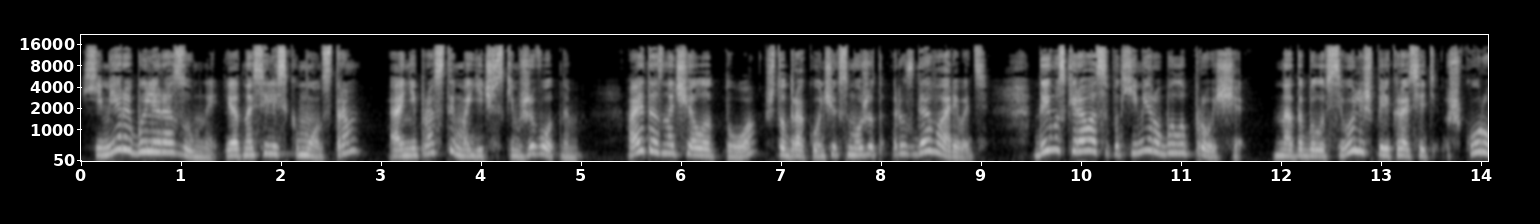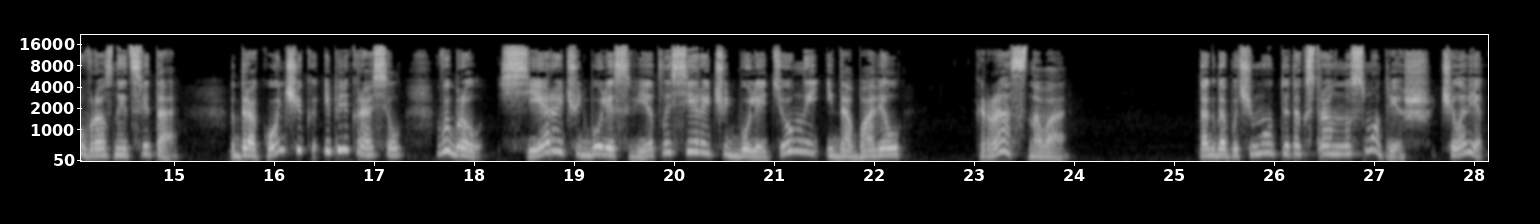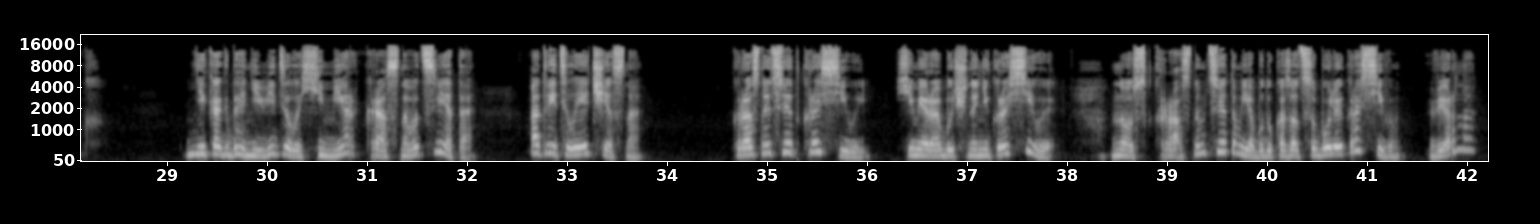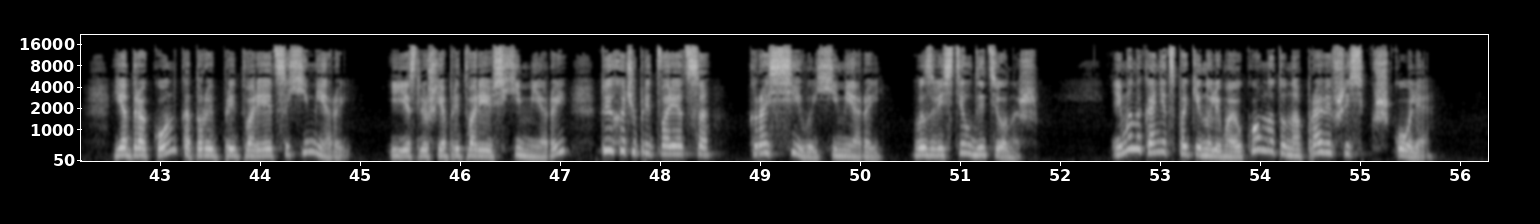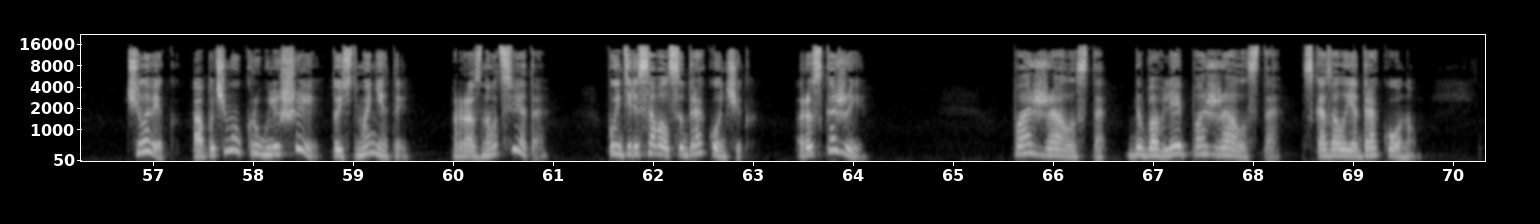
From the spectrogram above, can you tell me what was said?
Химеры были разумны и относились к монстрам, а не простым магическим животным. А это означало то, что дракончик сможет разговаривать. Да и маскироваться под химеру было проще. Надо было всего лишь перекрасить шкуру в разные цвета, Дракончик и перекрасил. Выбрал серый, чуть более светлый серый чуть более темный и добавил красного. «Тогда почему ты так странно смотришь, человек?» «Никогда не видела химер красного цвета», — ответила я честно. «Красный цвет красивый, химеры обычно некрасивые, но с красным цветом я буду казаться более красивым, верно? Я дракон, который притворяется химерой». И если уж я притворяюсь химерой, то я хочу притворяться красивой химерой», — возвестил детеныш. И мы, наконец, покинули мою комнату, направившись к школе. «Человек, а почему кругляши, то есть монеты, разного цвета?» — поинтересовался дракончик. «Расскажи». «Пожалуйста, добавляй «пожалуйста», — сказала я дракону.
